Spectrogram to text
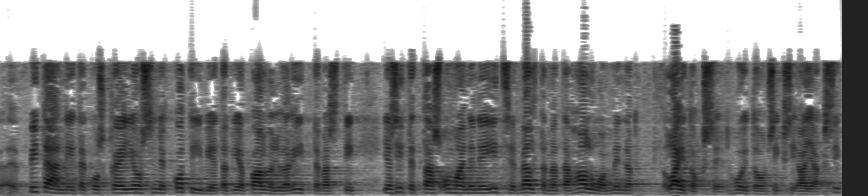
äh, pitää niitä koska ei ole sinne kotiin vietäviä palveluja riittävästi. Ja sitten taas omainen ei itse välttämättä halua mennä laitokseen hoitoon siksi ajaksi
